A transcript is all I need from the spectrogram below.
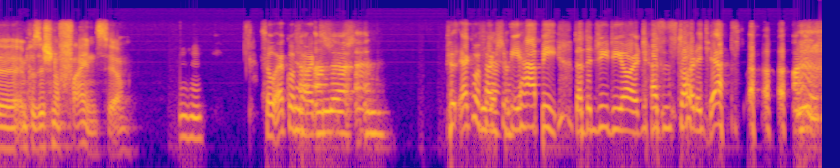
the imposition of fines. Yeah. Mm-hmm. So Equifax. Yeah, and, uh, and Equifax yes. should be happy that the GDPR hasn't started yet. I mean,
